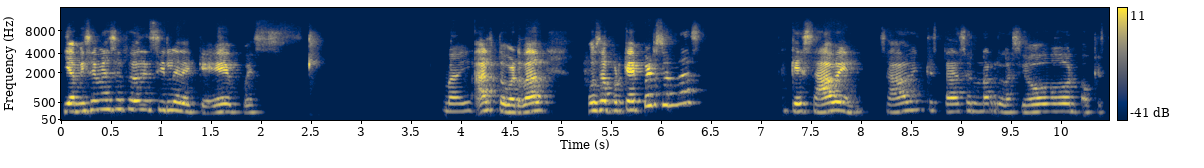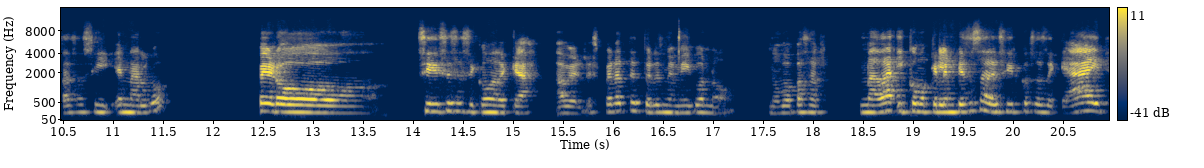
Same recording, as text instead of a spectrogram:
y a mí se me hace feo decirle de que, eh, pues, Bye. alto, ¿verdad? O sea, porque hay personas que saben, saben que estás en una relación o que estás así en algo, pero si dices así como de que, ah, a ver, espérate, tú eres mi amigo, no, no va a pasar nada, y como que le empiezas a decir cosas de que, ay,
